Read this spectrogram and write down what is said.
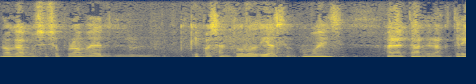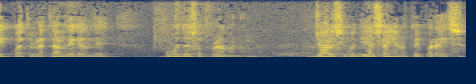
No hagamos esos programas que pasan todos los días, ¿cómo es? A la tarde, a las 3, 4 de la tarde, que donde... ¿Cómo es todos esos programas? No. Yo a los 52 años no estoy para eso.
